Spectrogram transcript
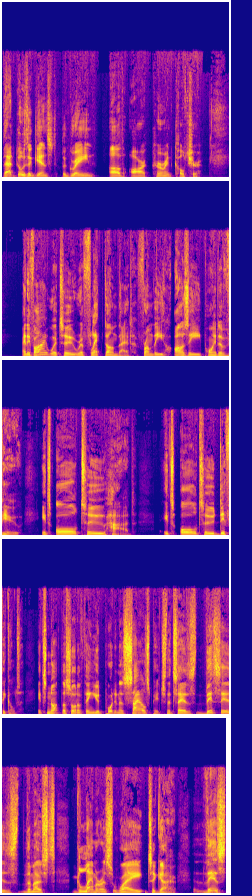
that goes against the grain of our current culture. And if I were to reflect on that from the Aussie point of view, it's all too hard. It's all too difficult. It's not the sort of thing you'd put in a sales pitch that says, this is the most glamorous way to go. There's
